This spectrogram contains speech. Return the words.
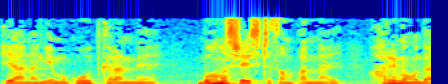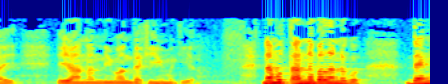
එයා නම් ඒ මුකුත් කරන්නේ බොහොම ශ්‍රේෂ්ඨ සම්පන්නයි. හරිම හොඳයි. එයා නම් නිවන් දැකීම කියලා. නමුත් අන්න බලන්නකෝ දැන්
